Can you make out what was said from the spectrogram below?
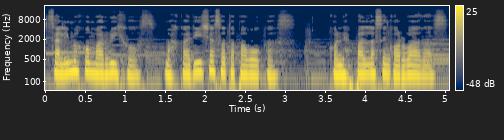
Salimos con barbijos, mascarillas o tapabocas, con espaldas encorvadas,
